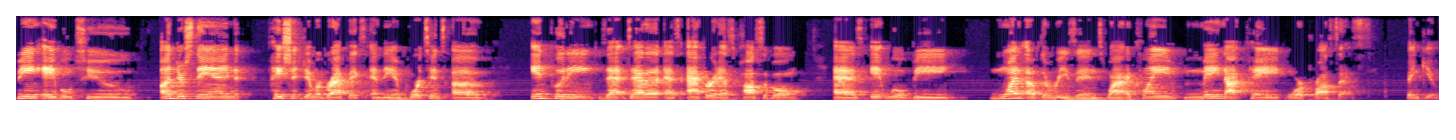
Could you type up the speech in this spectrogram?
being able to understand patient demographics and the importance of inputting that data as accurate as possible as it will be one of the reasons why a claim may not pay or process. Thank you.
